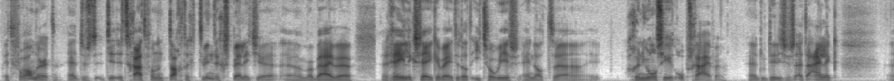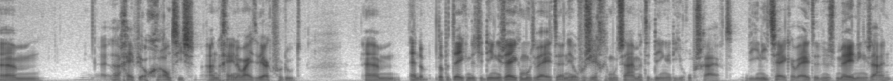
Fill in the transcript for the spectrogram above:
Het verandert. Hè? Dus het, het, gaat van een 80-20 spelletje, uh, waarbij we redelijk zeker weten dat iets zo is en dat uh, genuanceerd opschrijven. Hè? Doe dit is dus uiteindelijk um, dan geef je ook garanties aan degene waar je het werk voor doet. Um, en dat, dat, betekent dat je dingen zeker moet weten en heel voorzichtig moet zijn met de dingen die je opschrijft, die je niet zeker weet, dus mening zijn.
